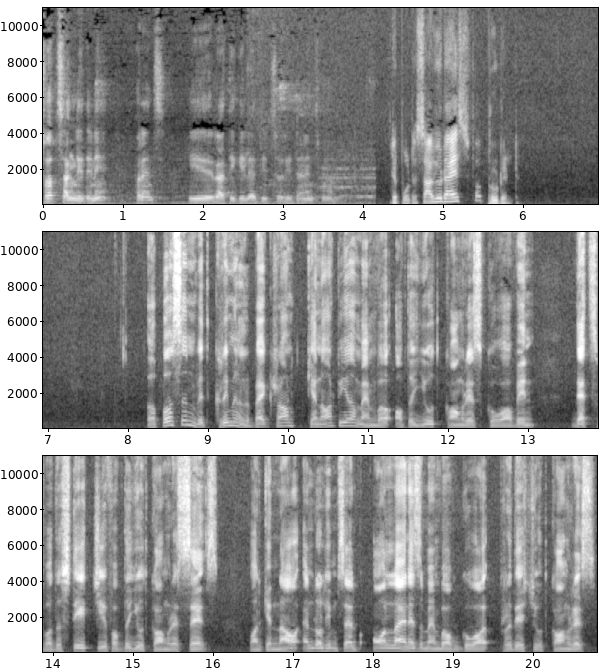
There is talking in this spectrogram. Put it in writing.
स्वत सांगले तेणे फ्रेंड्स ही राती केल्या ती चोरी ताणेंच म्हणून Reporter Savio Dias for Prudent. A person with criminal background cannot be a member of the Youth Congress Goa Win. That's what the state chief of the Youth Congress says. One can now enroll himself online as a member of Goa Pradesh Youth Congress.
